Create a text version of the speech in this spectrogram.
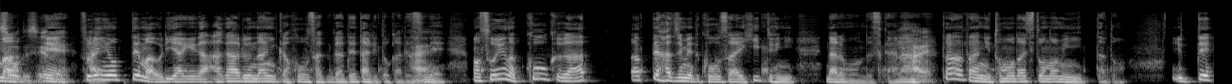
そうですよね。ええ。それによってまあ売り上げが上がる何か方策が出たりとかですね、はい。まあそういうような効果がああって初めて交際費っていうふうになるもんですから、はい。ただ単に友達と飲みに行ったと。言って、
